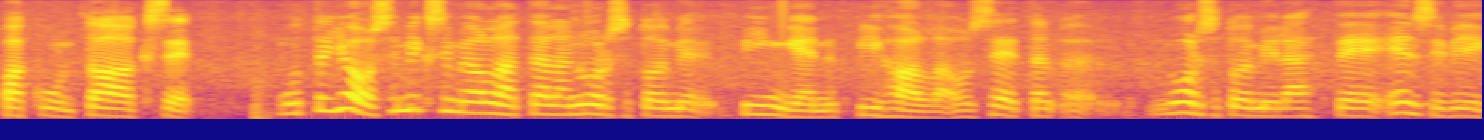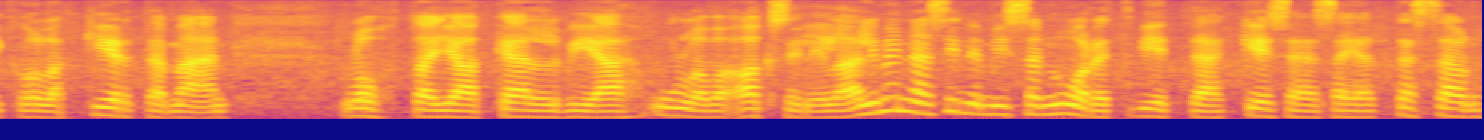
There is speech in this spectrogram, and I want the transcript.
pakun taakse. Mutta joo, se miksi me ollaan täällä nuorisotoimi Vingen pihalla on se, että nuorisotoimi lähtee ensi viikolla kiertämään lohta ja kälviä Ullava akselilla. Eli mennään sinne, missä nuoret viettää kesänsä. Ja tässä on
